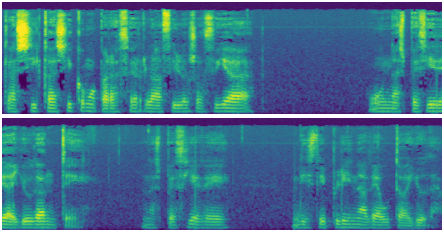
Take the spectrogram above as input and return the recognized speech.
casi casi como para hacer la filosofía una especie de ayudante, una especie de disciplina de autoayuda.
